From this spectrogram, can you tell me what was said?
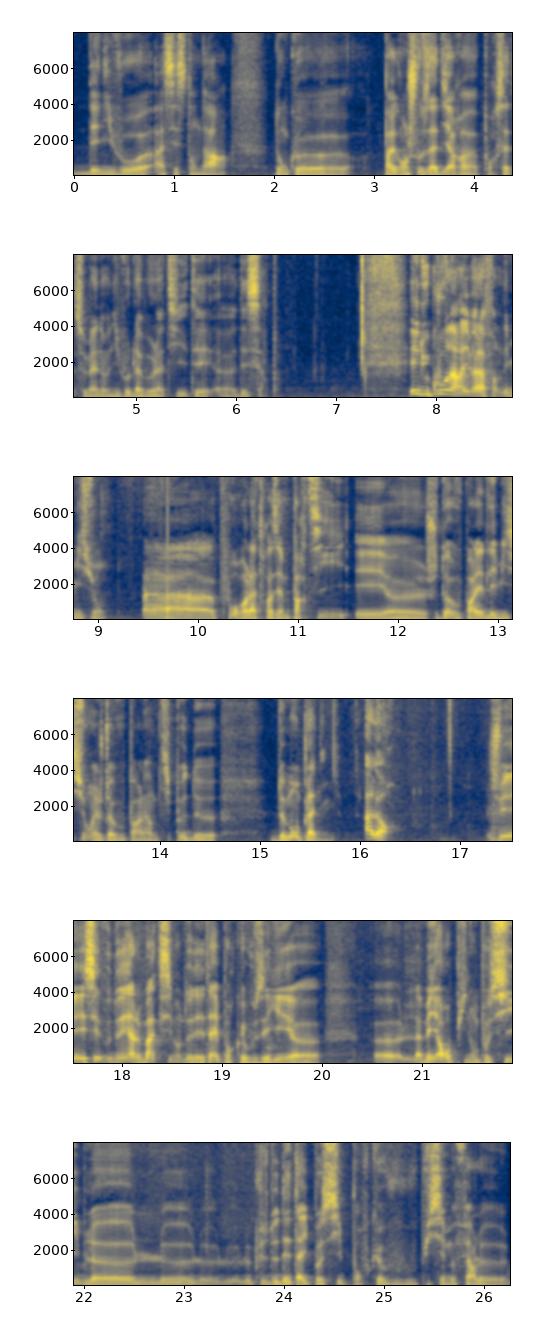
des niveaux assez standards. Donc pas grand chose à dire pour cette semaine au niveau de la volatilité des SERP. Et du coup, on arrive à la fin de l'émission. Euh, pour la troisième partie et euh, je dois vous parler de l'émission et je dois vous parler un petit peu de, mon planning. Alors, je vais essayer de vous donner le maximum de détails pour que vous ayez euh, la meilleure opinion possible, le, plus de détails possible pour que vous puissiez me faire le,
